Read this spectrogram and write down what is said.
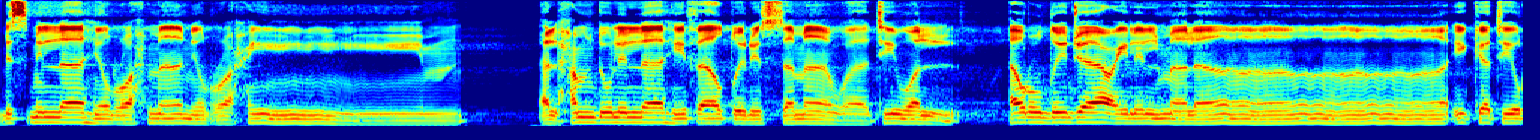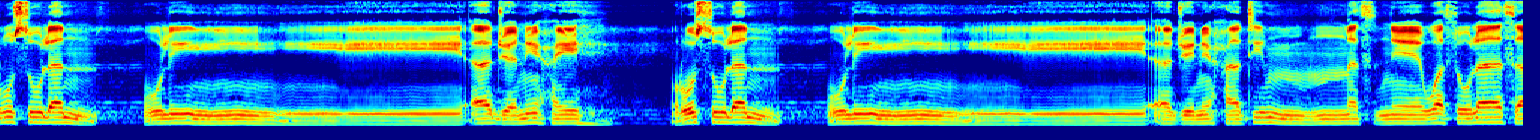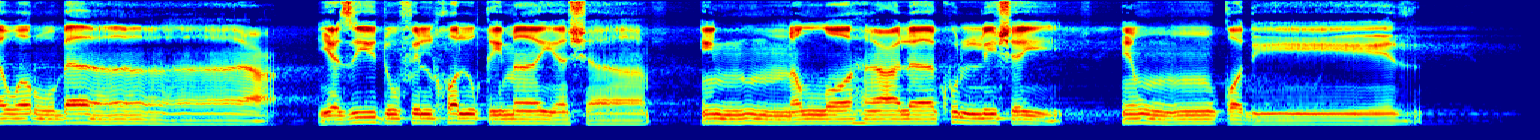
بسم الله الرحمن الرحيم. الحمد لله فاطر السماوات والأرض جاعل الملائكة رسلا أولي أجنحه رسلا أولي أجنحة مثني وثلاث ورباع يزيد في الخلق ما يشاء. إن الله على كل شيء قدير.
